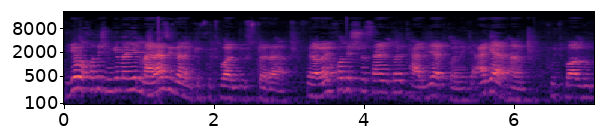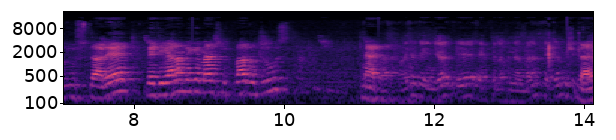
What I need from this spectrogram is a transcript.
دیگه به خودش میگه من یه مرضی دارم که فوتبال دوست دارم. بنابراین خودش رو سعی می‌کنه تربیت کنه که اگر هم فوتبال رو دوست داره به دیگران بگه من فوتبال رو دوست ندارم. آقای اینجا یه اختلاف نظرم پیدا میشه. بله.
